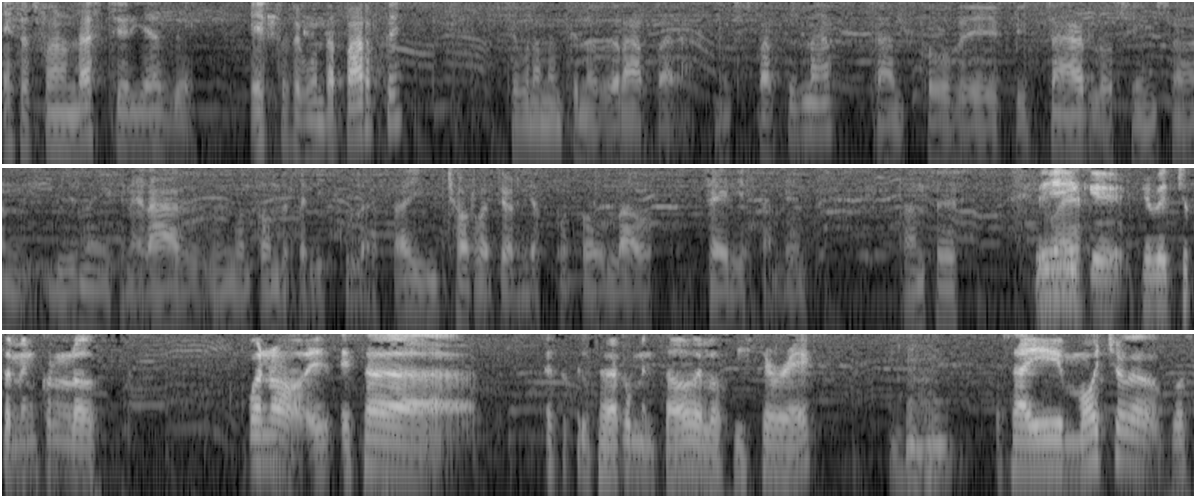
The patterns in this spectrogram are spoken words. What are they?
esas fueron las teorías de esta segunda parte. Seguramente nos dará para muchas partes más, tanto de Pixar, Los Simpson, Disney en general, un montón de películas. Hay un chorro de teorías por todos lados, series también. Entonces, Sí, pues, que, que de hecho también con los... Bueno, e- esa... Eso que les había comentado de los easter eggs. Ujú. O sea, hay mucho... Pues,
